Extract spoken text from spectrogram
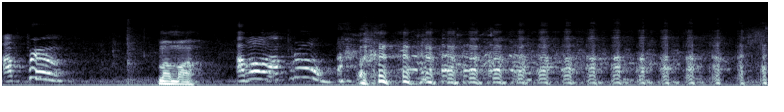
Approve. Mama. Oh, approve.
